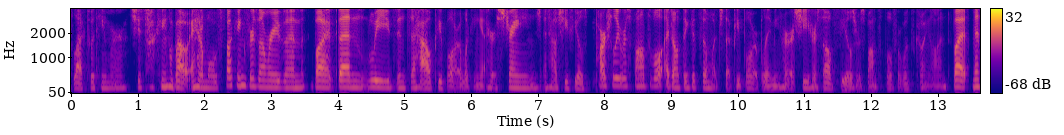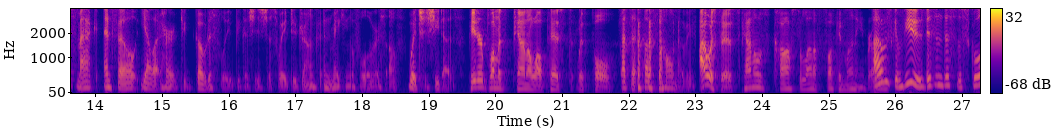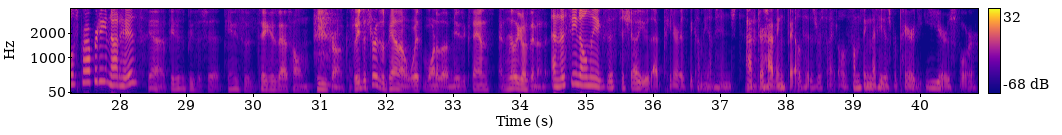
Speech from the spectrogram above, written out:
deflect with humor. She's talking about animals fucking for some reason, but then leads into how people are looking at her strange and how she feels partially responsible. I don't think it's so much that people are blaming her. She herself feels responsible for what's going on. But Miss Mac and Phil yell at her to go to sleep because she's just way too drunk and making a fool of herself, which she does. Peter plummets piano while pissed with pole. That's it. That's the whole movie. I was pissed. Pianos cost a lot of fucking money, bro. I was confused. Isn't this the school's property, not his? Yeah, Peter's a piece of shit. He needs to take his ass home. He's drunk. So he destroys the piano with one of the music stands and really goes in on it. And this scene only exists to show you that Peter is becoming unhinged mm-hmm. after having failed his recital, something that he has prepared years for.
